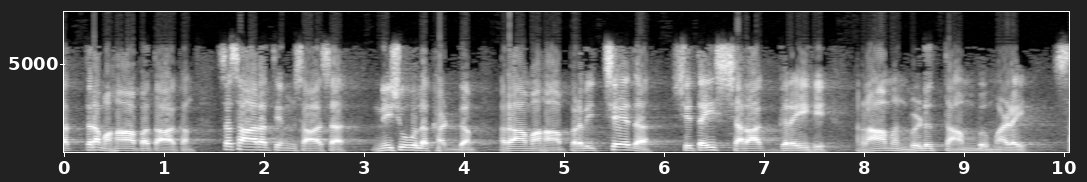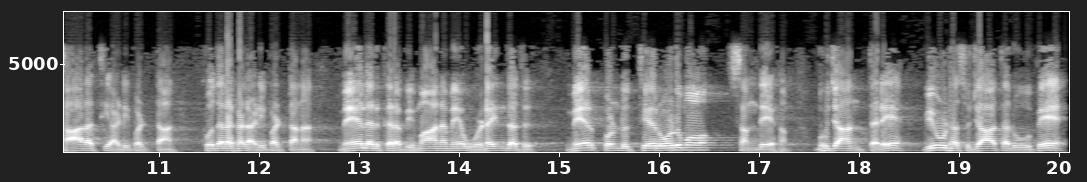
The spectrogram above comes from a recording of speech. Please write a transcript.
சத்திர மகாபதாகம். சசாரதிம் சாச நிஷூல கட்கம். ராமஹா பிரவிச்சேத சிதை ஷராக்ரைஹி ராமன் விடுத்த அம்பு மழை. சாரதி அடிபட்டான் குதிரைகள் அடிபட்டன. மேல இருக்கிற விமானமே உடைந்தது. மேற்கொண்டு தேரோடுமோ? சந்தேகம். புஜாந்தரே வியூட சுஜாத ரூபே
